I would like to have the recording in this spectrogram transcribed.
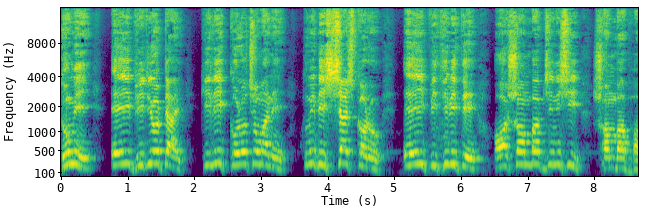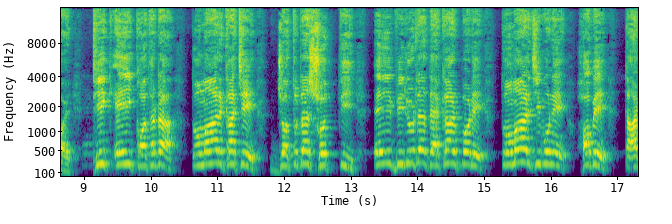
তুমি এই ভিডিওটায় ক্লিক করেছ মানে তুমি বিশ্বাস করো, এই পৃথিবীতে অসম্ভব জিনিসই সম্ভব হয়। ঠিক এই কথাটা তোমার কাছে যতটা সত্যি, এই ভিডিওটা দেখার পরে তোমার জীবনে হবে তার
